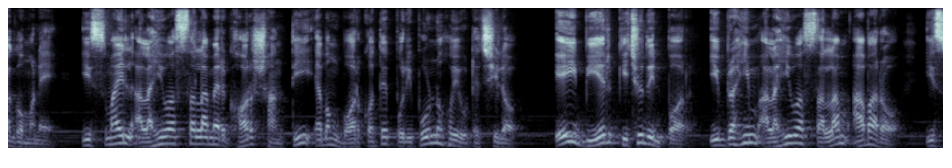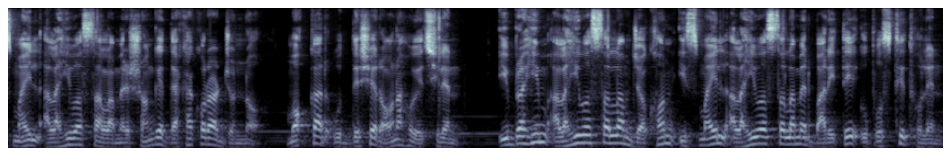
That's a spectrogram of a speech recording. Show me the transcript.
আগমনে ইসমাইল আলাহিওয়াসাল্লামের ঘর শান্তি এবং বরকতে পরিপূর্ণ হয়ে উঠেছিল। এই বিয়ের কিছুদিন পর ইব্রাহিম আলাহিওয়াসাল্লাম আবারও ইসমাইল আলাহিওয়াসাল্লামের সঙ্গে দেখা করার জন্য মক্কার উদ্দেশ্যে রওনা হয়েছিলেন। ইব্রাহিম আলাহিওয়াসাল্লাম যখন ইসমাইল আলাহিওয়াসাল্লামের বাড়িতে উপস্থিত হলেন,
